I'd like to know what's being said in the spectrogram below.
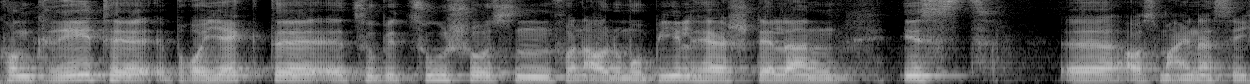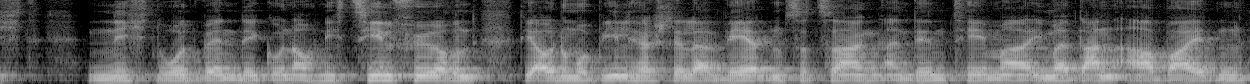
Konkrete Projekte äh, zu bezuschussen von Automobilherstellern ist äh, aus meiner Sicht nicht notwendig und auch nicht zielführend. Die Automobilhersteller werden sozusagen an dem Thema immer dann arbeiten,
